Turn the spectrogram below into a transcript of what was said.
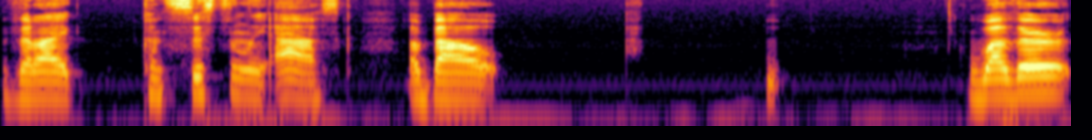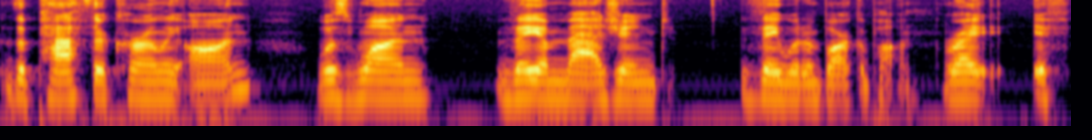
that I consistently ask about whether the path they're currently on was one they imagined they would embark upon, right? If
